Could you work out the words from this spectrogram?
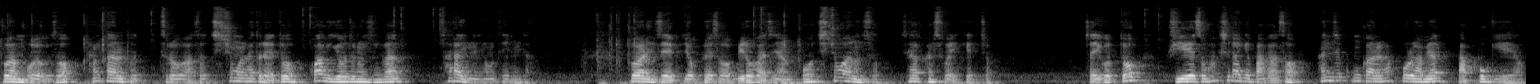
또한 뭐 여기서 한 칸을 더 들어가서 치중을 하더라도 꽉 이어두는 순간 살아있는 형태입니다. 또한 이제 옆에서 밀어가지 않고 치중하는 수 생각할 수가 있겠죠. 자, 이것도 귀에서 확실하게 막아서 한집 공간을 확보를 하면 맛보기예요.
